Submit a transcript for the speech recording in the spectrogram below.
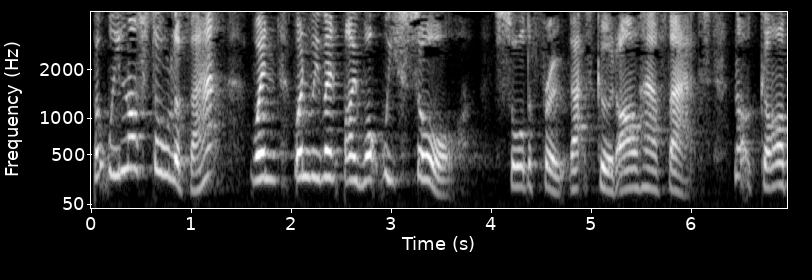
But we lost all of that when, when we went by what we saw. Saw the fruit, that's good, I'll have that. Not God,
